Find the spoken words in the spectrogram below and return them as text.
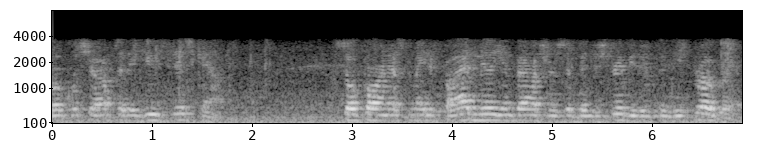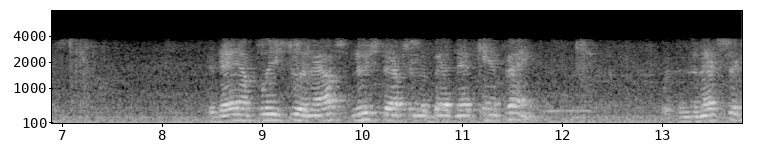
local shops at a huge discount. So far, an estimated 5 million vouchers have been distributed through these programs. Today, I'm pleased to announce new steps in the BedNet campaign. Within the next six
